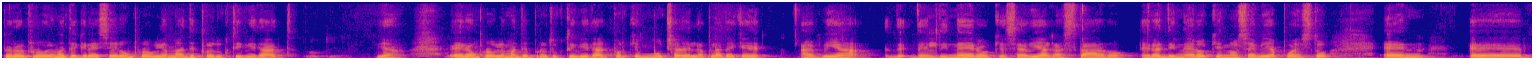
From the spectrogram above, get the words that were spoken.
Pero el problema de Grecia era un problema de productividad. Ya, era un problema de productividad porque mucha de la plata que había, del dinero que se había gastado, era dinero que no se había puesto en, eh,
